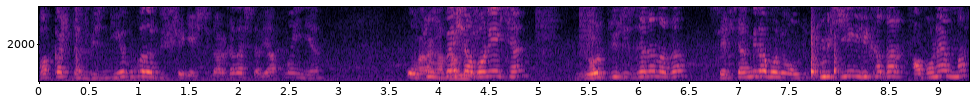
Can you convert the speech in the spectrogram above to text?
Hakikaten biz niye bu kadar düşüşe geçtik arkadaşlar? Yapmayın ya. Para 35 kazanmıyoruz. aboneyken 400 izlenen adam 81 abone oldu. Türkiye ili kadar abonem var.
